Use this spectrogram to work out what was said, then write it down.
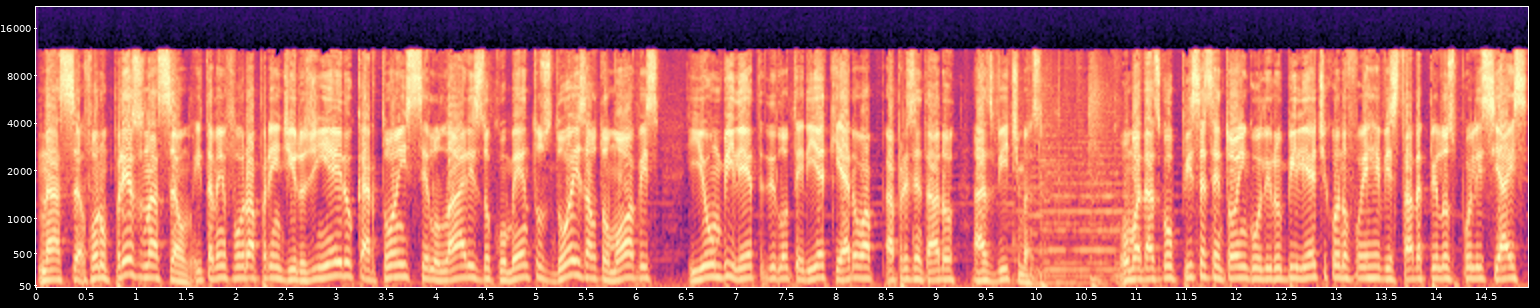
na, foram presos na ação e também foram apreendidos dinheiro, cartões, celulares, documentos, dois automóveis e um bilhete de loteria que eram apresentado às vítimas. Uma das golpistas tentou engolir o bilhete quando foi revistada pelos policiais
